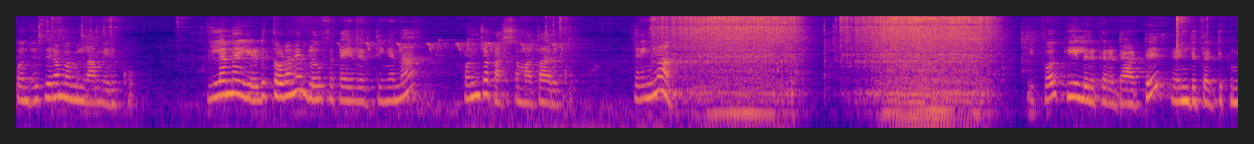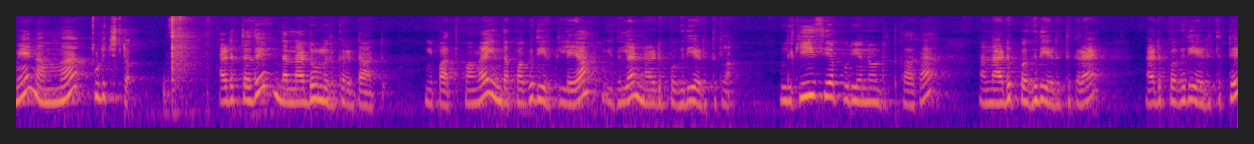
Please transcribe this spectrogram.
கொஞ்சம் சிரமம் இல்லாமல் இருக்கும். இல்லைன்னா எடுத்த உடனே ப்ளவுஸை கையில் எடுத்தீங்கன்னா கொஞ்சம் கஷ்டமாக தான் இருக்கும். சரிங்களா? இப்போ கீழே இருக்கிற டாட்டு ரெண்டு தட்டுக்குமே நம்ம பிடிச்சிட்டோம். அடுத்தது இந்த நடுவில் இருக்கிற டாட்டு நீங்கள் பார்த்துக்கோங்க இந்த பகுதி இருக்கு இல்லையா? இதில் நடுப்பகுதி எடுத்துக்கலாம். உங்களுக்கு ஈஸியாக புரியணுன்றதுக்காக நான் நடுப்பகுதி எடுத்துக்கிறேன். நடுப்பகுதி எடுத்துட்டு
